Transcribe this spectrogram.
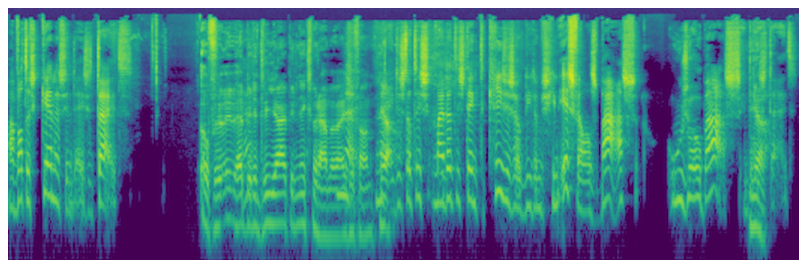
Maar wat is kennis in deze tijd? Over, binnen drie jaar heb je er niks meer aan bij wijze nee, van. nee, ja. dus dat is, maar dat is denk ik de crisis ook die er misschien is wel als baas. Hoezo baas in deze Ja. tijd?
